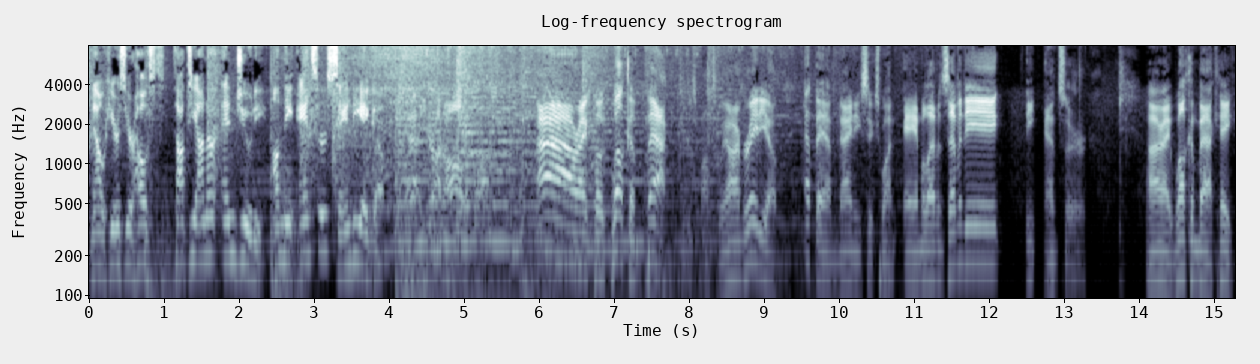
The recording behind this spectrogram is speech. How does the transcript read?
Now here's your hosts, Tatiana and Judy on The Answer San Diego. Yeah, you're on all of them. All right, folks, welcome back to Responsibly Armed Radio, FM 96.1, AM 1170. The answer. All right, welcome back. Hey,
